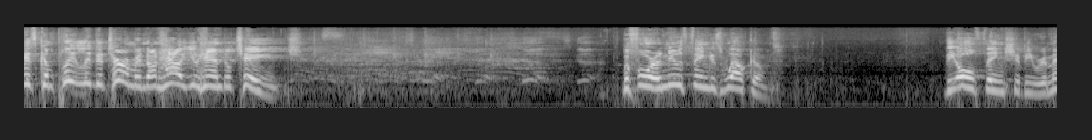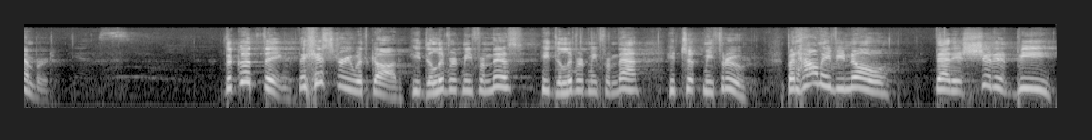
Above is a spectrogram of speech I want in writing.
is completely determined on how you handle change. Before a new thing is welcomed, the old thing should be remembered. The good thing, the history with God. He delivered me from this, He delivered me from that, He took me through. But how many of you know that it shouldn't be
